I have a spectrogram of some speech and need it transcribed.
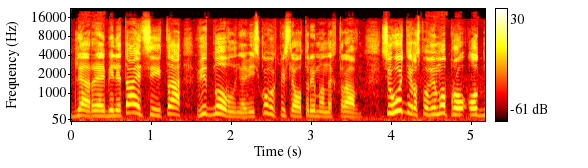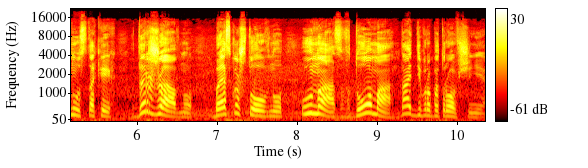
для реабілітації та відновлення військових після отриманих травм. Сьогодні розповімо про одну з таких державну, безкоштовну у нас вдома на Дніпропетровщині.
